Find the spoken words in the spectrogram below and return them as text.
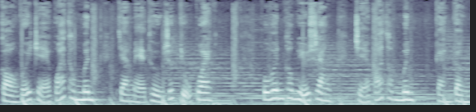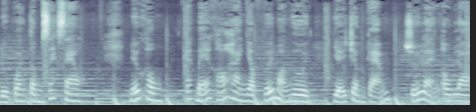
Còn với trẻ quá thông minh, cha mẹ thường rất chủ quan. Phụ huynh không hiểu rằng trẻ quá thông minh càng cần được quan tâm sát sao. Nếu không, các bé khó hòa nhập với mọi người, dễ trầm cảm, rối loạn âu lo.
